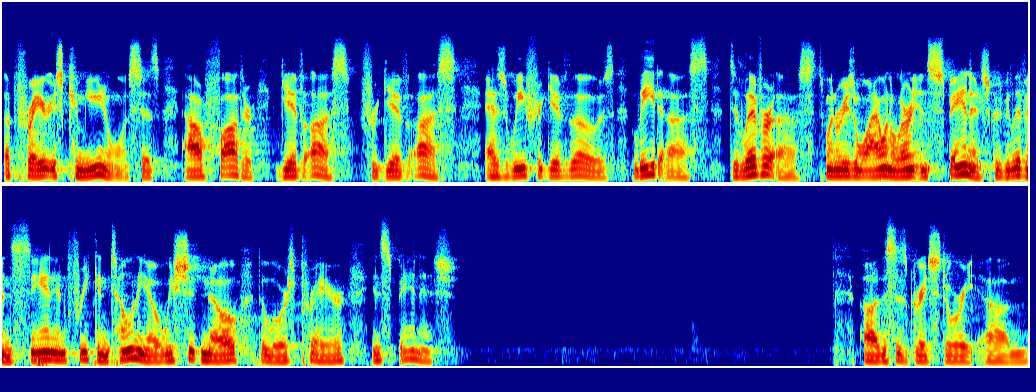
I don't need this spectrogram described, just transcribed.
of prayer is communal. It says, Our Father, give us, forgive us, as we forgive those. Lead us, deliver us. It's one reason why I want to learn it in Spanish, because we live in San and freak Antonio. We should know the Lord's Prayer in Spanish. Uh, this is a great story. Um,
